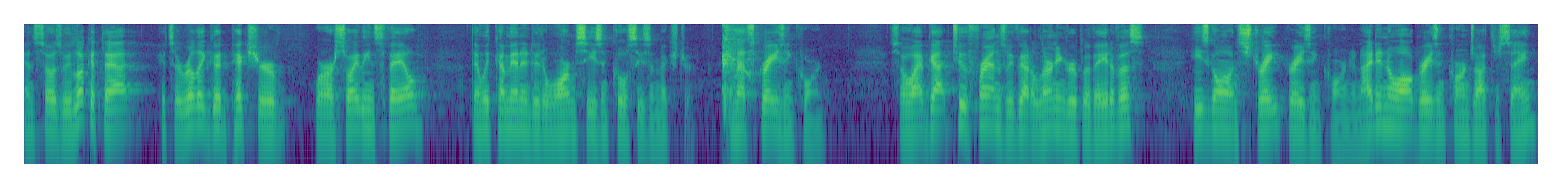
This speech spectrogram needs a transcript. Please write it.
And so as we look at that, it's a really good picture where our soybeans failed. Then we come in and did a warm season, cool season mixture. And that's grazing corn. So I've got two friends. We've got a learning group of eight of us. He's going straight grazing corn. And I didn't know all grazing corns aren't the same.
